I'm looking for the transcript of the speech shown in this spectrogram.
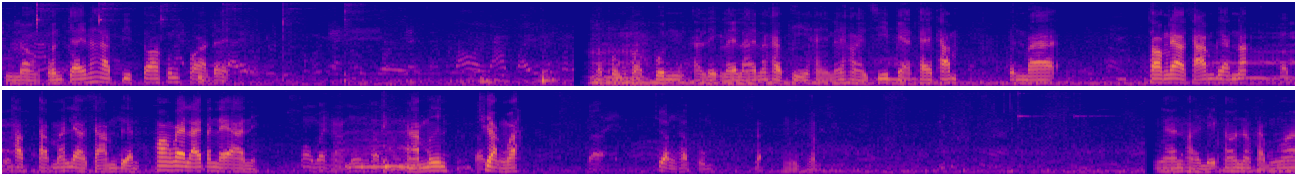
พี่น้องสนใจนะครับ ติดต่อคุณพ่อได้ครับผมขอบคุณอเล็กหลาย ๆ นะครับ ที่ให้ในหอยซี่แปดไทยทำเป็นมาทองแล้วสามเดือนเนาะครับผมทับทับมาแล้วสามเดือน ห้องไว้หลายปันไดอ่านนี่ห้องไว้หามื่นครับหาหมื่นเชื่องวะจะ เชื่องครับผมครับ งานหอยเล็กเขานะครับว่า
